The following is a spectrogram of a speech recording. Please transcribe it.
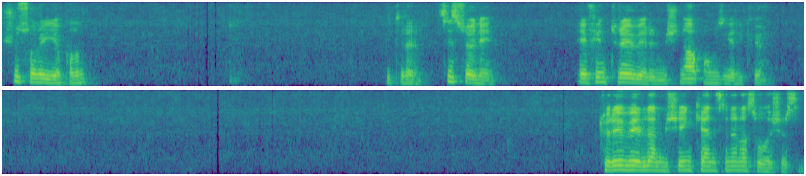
Şu soruyu yapalım. Bitirelim. Siz söyleyin. F'in türevi verilmiş. Ne yapmamız gerekiyor? Türev verilen bir şeyin kendisine nasıl ulaşırsın?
